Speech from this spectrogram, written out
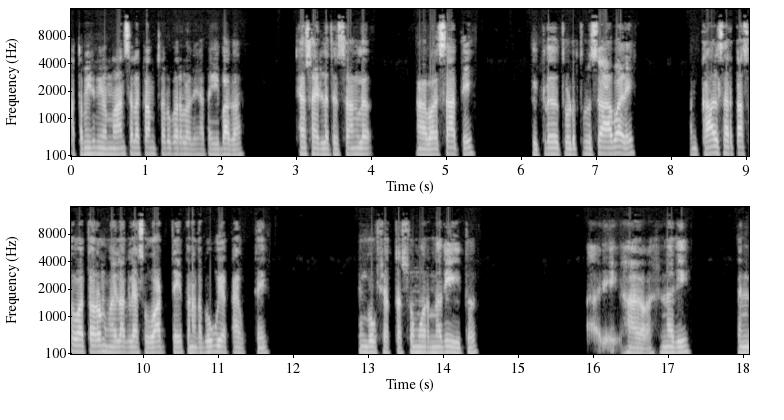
आता मी माणसाला काम चालू करायला लागले. आता हे बघा. त्या साईडला तर चांगलं आबाळ साथ आहे. इकडं थोडं थोडस आबाळ आहे. पण काल सारखं असं वातावरण व्हायला लागलं असं वाटतंय. पण आता बघूया काय होतंय. तुम्ही बघू शकता समोर नदी आहे इथं. अरे हा नदी. पण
